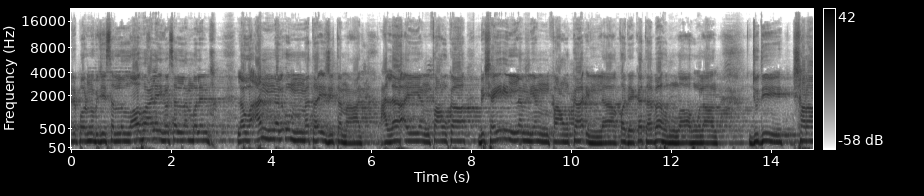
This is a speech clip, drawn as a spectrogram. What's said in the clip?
এরপর নবীজি সাল্লাল্লাহু আলাইহি ওয়াসাল্লাম বলেন على أن ينفعك بشيء لم ينفعك إلا قد كتبه الله لك যদি সারা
